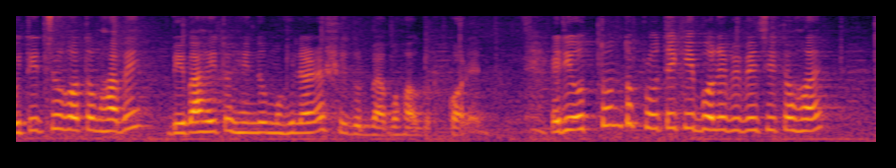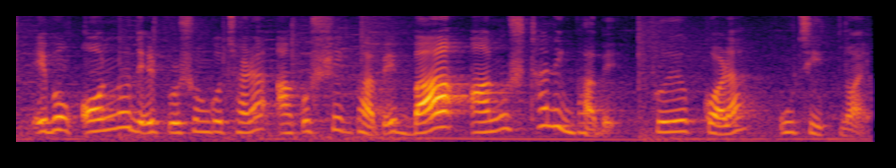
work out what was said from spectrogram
ঐতিহ্যগতভাবে বিবাহিত হিন্দু মহিলারা সিঁদুর ব্যবহার করেন। এটি অত্যন্ত প্রতীকী বলে বিবেচিত হয় এবং অন্যদের প্রসঙ্গ ছাড়া আকস্মিকভাবে বা আনুষ্ঠানিকভাবে প্রয়োগ করা উচিত নয়।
